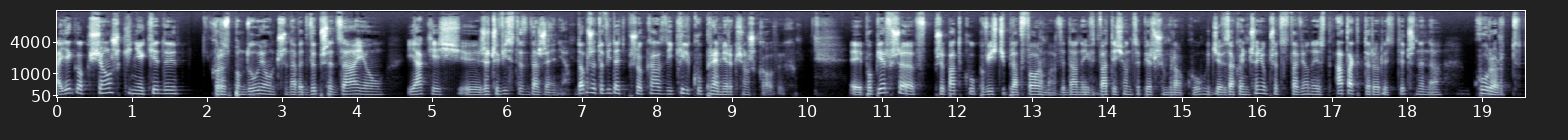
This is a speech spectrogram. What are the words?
a jego książki niekiedy korespondują czy nawet wyprzedzają jakieś y, rzeczywiste zdarzenia. Dobrze to widać przy okazji kilku premier książkowych. Y, po pierwsze, w przypadku powieści Platforma, wydanej w 2001 roku, gdzie w zakończeniu przedstawiony jest atak terrorystyczny na kurort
